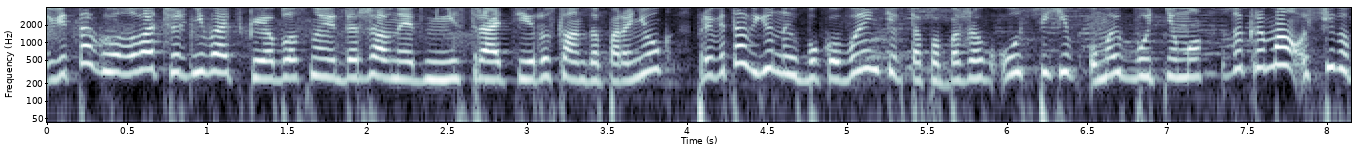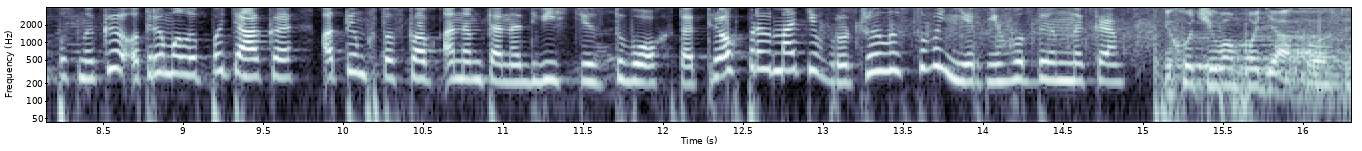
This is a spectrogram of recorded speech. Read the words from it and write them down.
Відтак голова Чернівецької обласної державної адміністрації Руслан Запаранюк привітав юних буковинців та побажав успіхів у майбутньому. Зокрема, усі випускники отримали подяки, а тим, хто склав НМТ на 200 з двох та трьох предметів, вручили сувенірні годинники. І хочу вам подякувати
